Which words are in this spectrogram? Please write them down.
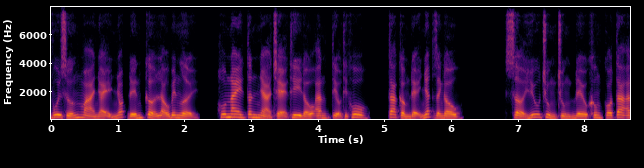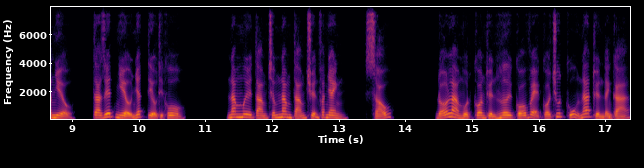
vui sướng mà nhảy nhót đến cờ lầu bên người, hôm nay tân nhà trẻ thi đấu ăn tiểu thịt khô, ta cầm đệ nhất danh đâu. Sở hữu trùng trùng đều không có ta ăn nhiều, ta giết nhiều nhất tiểu thịt khô. 58.58 chuyển phát nhanh, 6. Đó là một con thuyền hơi có vẻ có chút cũ nát thuyền đánh cá,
